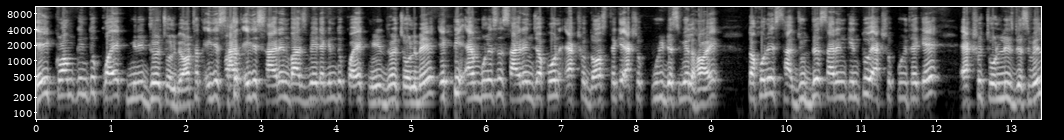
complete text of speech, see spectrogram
এই ক্রম কিন্তু কয়েক মিনিট ধরে চলবে। অর্থাৎ এই যে এই যে সাইরেন বাজবে এটা কিন্তু কয়েক মিনিট ধরে চলবে। একটি অ্যাম্বুলেন্সের সাইরেন যখন একশো দশ থেকে একশো কুড়ি ডেসিবেল হয় তখন এই যুদ্ধের সাইরেন কিন্তু একশো কুড়ি থেকে একশো চল্লিশ ডেসিবেল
